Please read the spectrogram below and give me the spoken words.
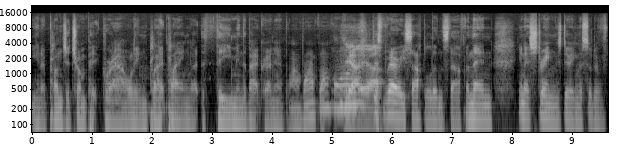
you know plunger trumpet growling, play, playing like the theme in the background, you know, blah, blah, blah, blah, Yeah, yeah. just very subtle and stuff. And then you know strings doing the sort of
